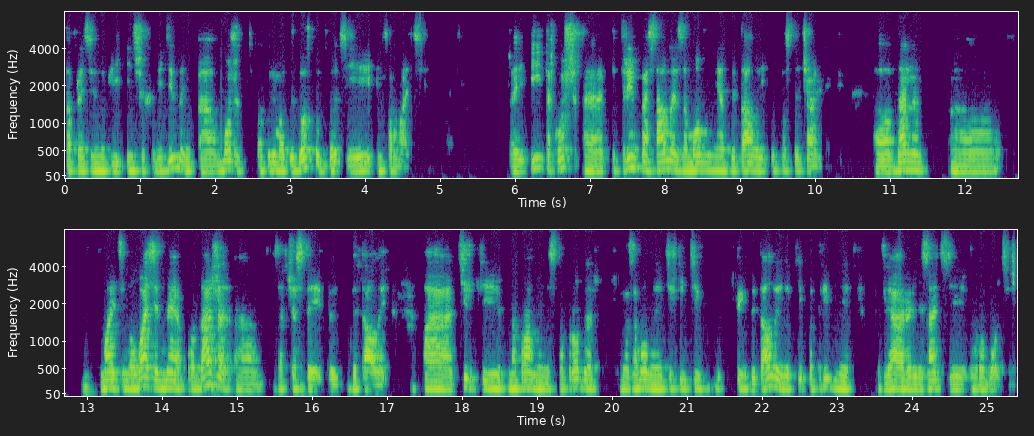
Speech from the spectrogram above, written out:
та працівники інших відділень е, можуть отримати доступ до цієї інформації. Е, І також підтримка саме замовлення деталей у постачальників. В даному мається на увазі не продажа запчастей деталей, а тільки направленість на продаж на замовлення тільки тих, тих деталей, які потрібні для реалізації у роботі.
